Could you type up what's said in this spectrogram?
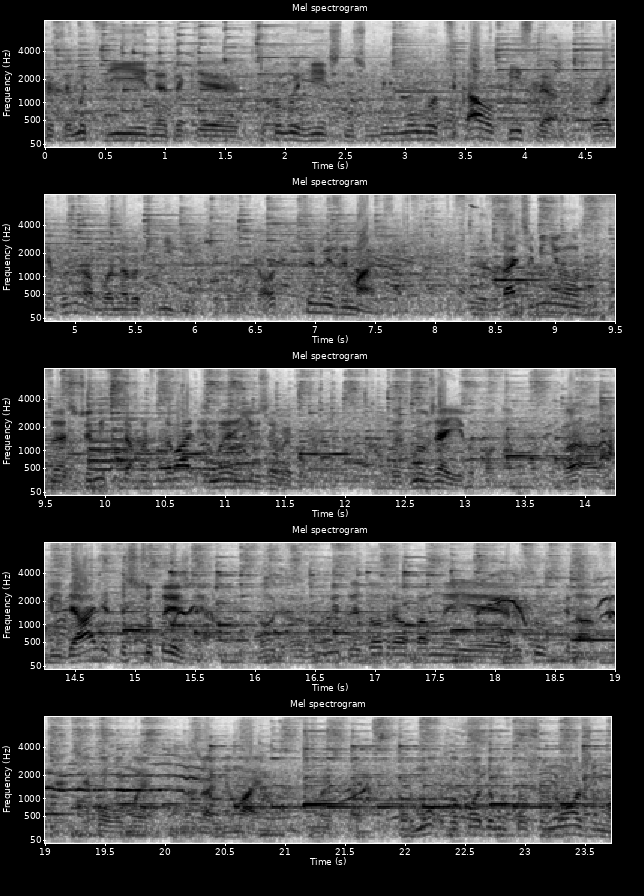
якесь емоційне, таке, психологічне, щоб було цікаво після проведення позиції або на вихідні дні, щоб. От цим і займаємося. Задача мінімум це щомісяця фестиваль, і ми її вже виконуємо. Тобто ми вже її виконуємо. В- ідеалі це щотижня. Ну, розумієте, для того треба певний ресурс фінансовий, якого ми, на жаль, не маємо. Тому виходимо з того, що можемо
